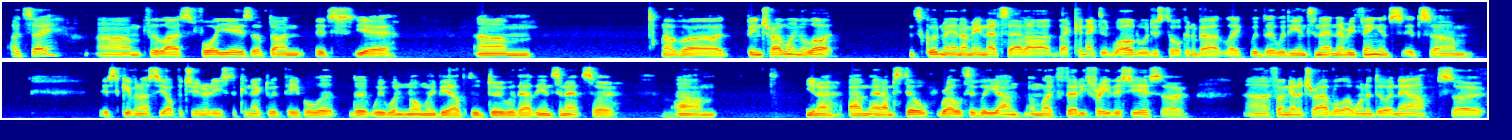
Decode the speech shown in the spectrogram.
I'd say um, for the last four years, I've done it's yeah. Um, I've uh, been traveling a lot it's good, man. I mean, that's that uh, that connected world we are just talking about, like with the with the internet and everything. It's it's um it's given us the opportunities to connect with people that, that we wouldn't normally be able to do without the internet. So, hmm. um, you know, um, and I'm still relatively young. I'm like 33 this year, so uh, if I'm going to travel, I want to do it now. So,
